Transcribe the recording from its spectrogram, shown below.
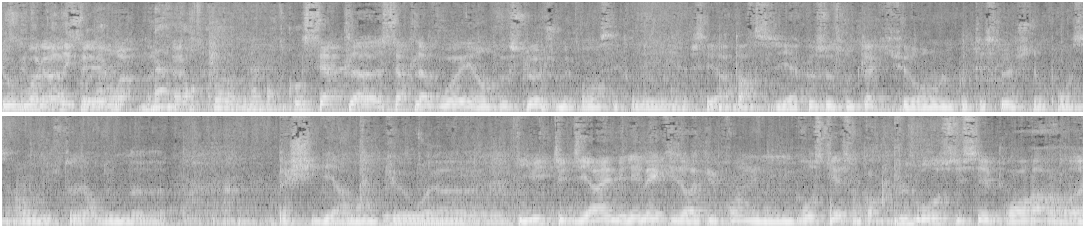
donc voilà. N'importe quoi, n'importe quoi. Certes la, certes, la voix est un peu sludge, mais pour moi, c'est qu'on est. c'est- À part, il n'y a que ce truc-là qui fait vraiment le côté sludge, sinon pour moi, c'est vraiment du Stoner Doom euh, pachydermique. euh, voilà. Limite, tu te dirais, mais les mecs, ils auraient pu prendre une grosse caisse encore plus grosse, tu sais, pour avoir euh,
